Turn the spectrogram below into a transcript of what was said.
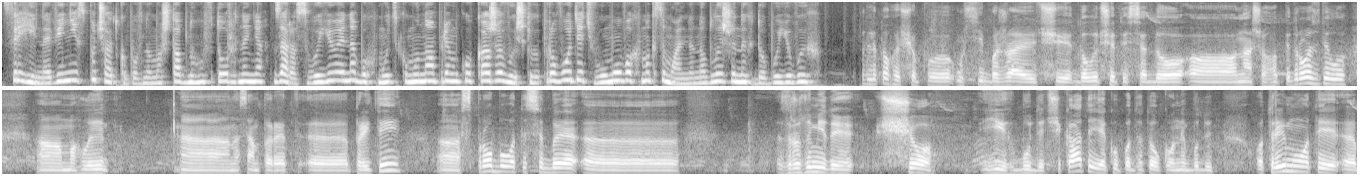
Сергій на війні з початку повномасштабного вторгнення зараз воює на Бахмутському напрямку. Каже, вишкіл проводять в умовах максимально наближених до бойових. Для того, щоб е, усі бажаючі долучитися до е, нашого підрозділу, е, могли насамперед е, прийти, е, спробувати себе, е, зрозуміти, що їх буде чекати, яку підготовку вони будуть отримувати,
